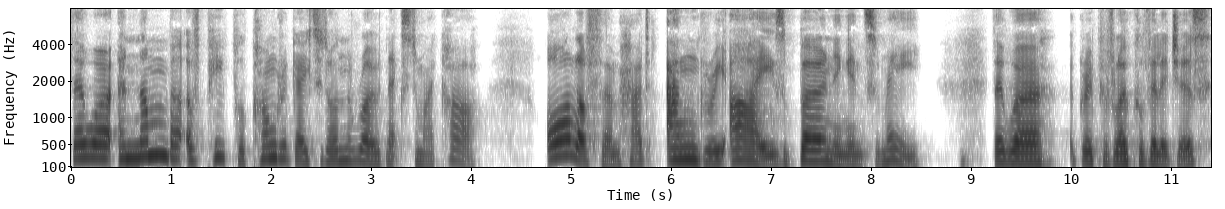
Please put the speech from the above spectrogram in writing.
there were a number of people congregated on the road next to my car. All of them had angry eyes burning into me. There were a group of local villagers,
